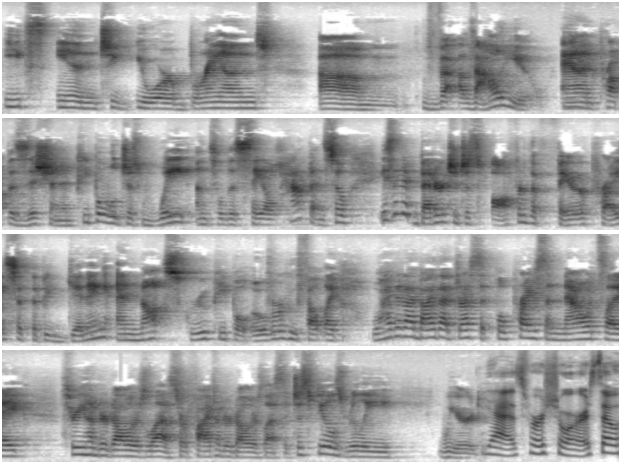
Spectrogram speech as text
eats into your brand um, value and proposition and people will just wait until the sale happens. So isn't it better to just offer the fair price at the beginning and not screw people over who felt like, why did I buy that dress at full price and now it's like $300 less or $500 less? It just feels really weird. Yes, for sure. So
